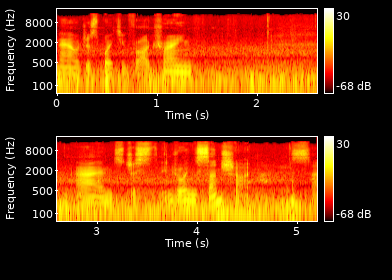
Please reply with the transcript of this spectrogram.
now, just waiting for our train and just enjoying the sunshine. So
